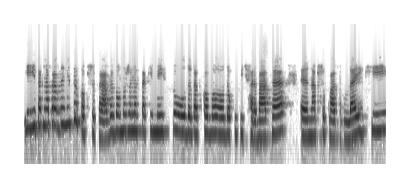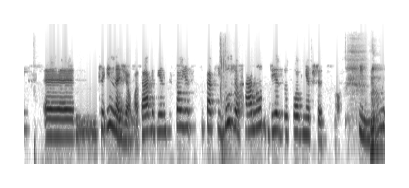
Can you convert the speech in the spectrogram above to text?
I tak naprawdę nie tylko przyprawy, bo możemy w takim miejscu dodatkowo dokupić herbatę, na przykład olejki, e, czy inne zioła, tak? Więc to jest taki duży hanut, gdzie jest dosłownie wszystko. I No- małe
